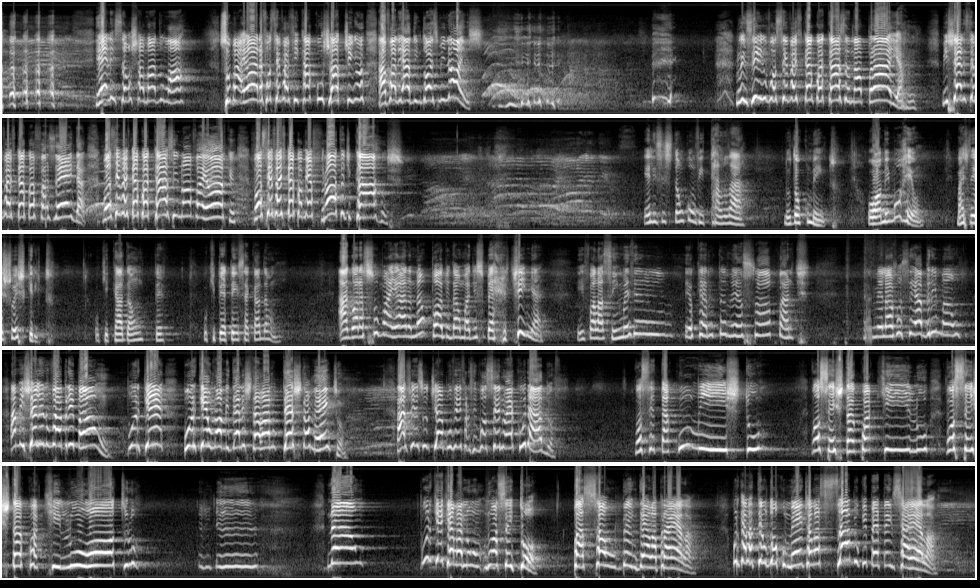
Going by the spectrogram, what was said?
eles são chamados lá. Sumayara, você vai ficar com o jatinho avaliado em 2 milhões. Luizinho, você vai ficar com a casa na praia. Michele, você vai ficar com a fazenda. Você vai ficar com a casa em Nova York. Você vai ficar com a minha frota de carros. Eles estão convidados lá no documento. O homem morreu. mas deixou escrito o que cada um o que pertence a cada um. Agora, Sumaiara não pode dar uma despertinha e falar assim, mas eu, eu quero também a sua parte. É melhor você abrir mão. A Michelle não vai abrir mão. Por quê? Porque o nome dela está lá no testamento. Às vezes o diabo vem e fala assim: você não é curado. Você está com isto, você está com aquilo, você está com aquilo outro. Não! Por que, que ela não, não aceitou passar o bem dela para ela? Porque ela tem o um documento, ela sabe o que pertence a ela.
